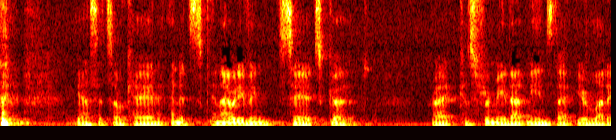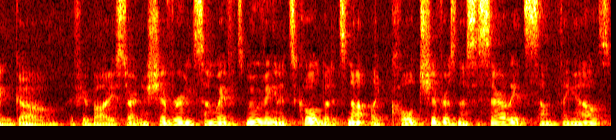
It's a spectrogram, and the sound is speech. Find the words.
yes, it's okay, and, and it's and I would even say it's good, right? Because for me, that means that you're letting go. If your body's starting to shiver in some way, if it's moving and it's cold, but it's not like cold shivers necessarily, it's something else.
